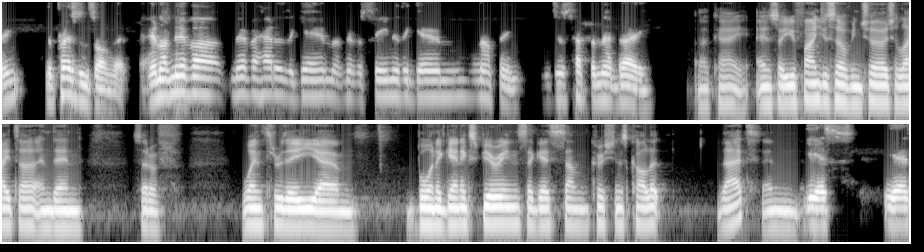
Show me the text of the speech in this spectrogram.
think the presence of it, and I've never never had it again. I've never seen it again. Nothing. It just happened that day. okay, and so you find yourself in church later, and then sort of went through the um, born again experience. I guess some Christians call it that, and Yes. yes.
